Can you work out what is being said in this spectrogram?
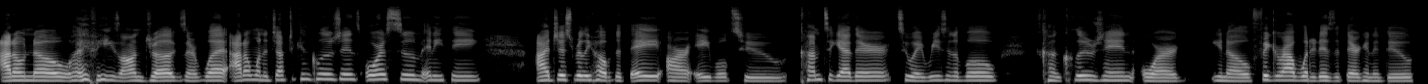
I don't know if he's on drugs or what i don't want to jump to conclusions or assume anything. I just really hope that they are able to come together to a reasonable conclusion or you know figure out what it is that they're going to do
